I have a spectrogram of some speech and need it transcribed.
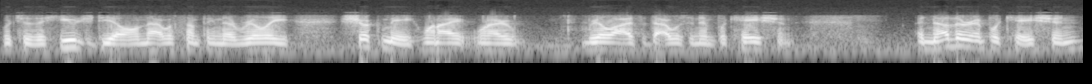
which is a huge deal, and that was something that really shook me when I when I realized that that was an implication. Another implication,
